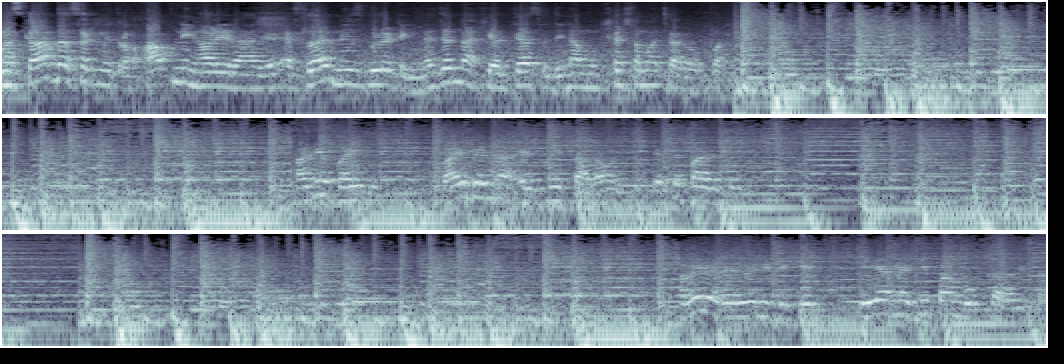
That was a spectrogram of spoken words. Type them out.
નમસ્કાર દર્શક મિત્રો, આપ નિહાળી રહ્યા છે એસ લાઈવ ન્યૂઝ બુલેટિન નજર નાખી અત્યાર સુધીના મુખ્ય સમાચારો ઉપર. આજે ભાઈ ભાઈ બહેનના હિતની શાળાઓની એસએફઆઈ હવે રેલવેની ટિકિટ ઈએમએથી પણ બુક કરાવી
